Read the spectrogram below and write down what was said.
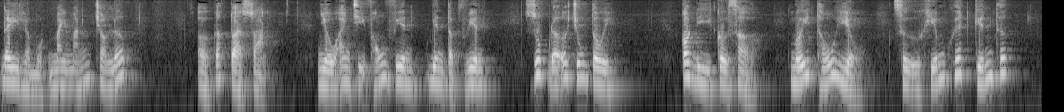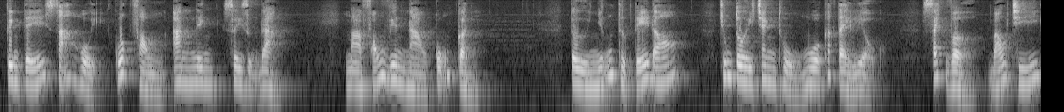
Đây là một may mắn cho lớp. Ở các tòa soạn, nhiều anh chị phóng viên, biên tập viên giúp đỡ chúng tôi. Có đi cơ sở mới thấu hiểu sự khiếm khuyết kiến thức, kinh tế, xã hội, quốc phòng, an ninh, xây dựng đảng mà phóng viên nào cũng cần. Từ những thực tế đó, chúng tôi tranh thủ mua các tài liệu, sách vở, báo chí,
